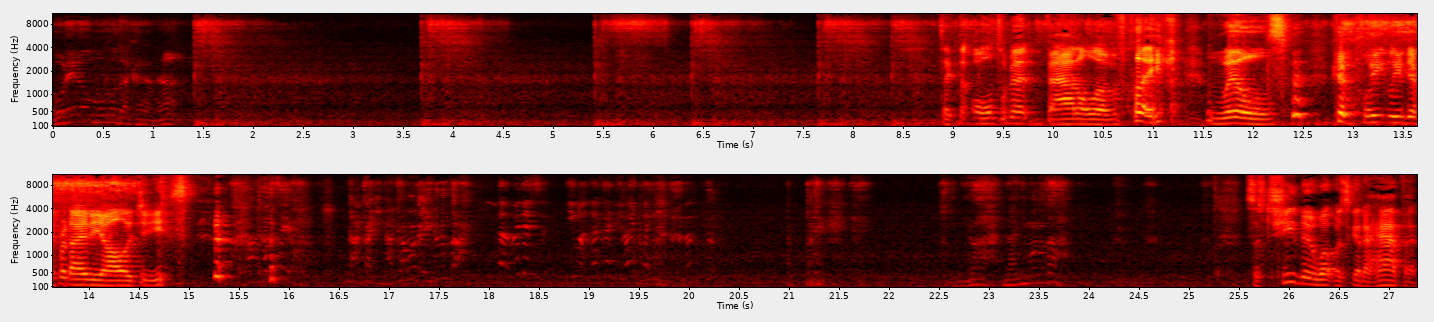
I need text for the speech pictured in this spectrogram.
俺のものだからな It's like the ultimate battle of like wills, completely different ideologies. 中に仲間がいるんだダメです今中に入ったら君は何者だ so she knew what was going to happen.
